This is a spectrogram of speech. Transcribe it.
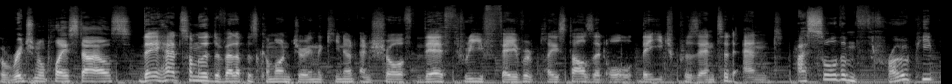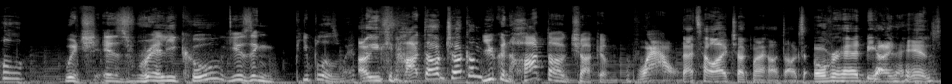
original play styles. They had some of the developers come on during the keynote and show off their three favorite playstyles that all they each presented, and I saw them throw people. which is really cool using people as weapons. Oh, you can hot dog chuck them? You can hot dog chuck them. Wow. That's how I chuck my hot dogs. Overhead, behind the hands,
